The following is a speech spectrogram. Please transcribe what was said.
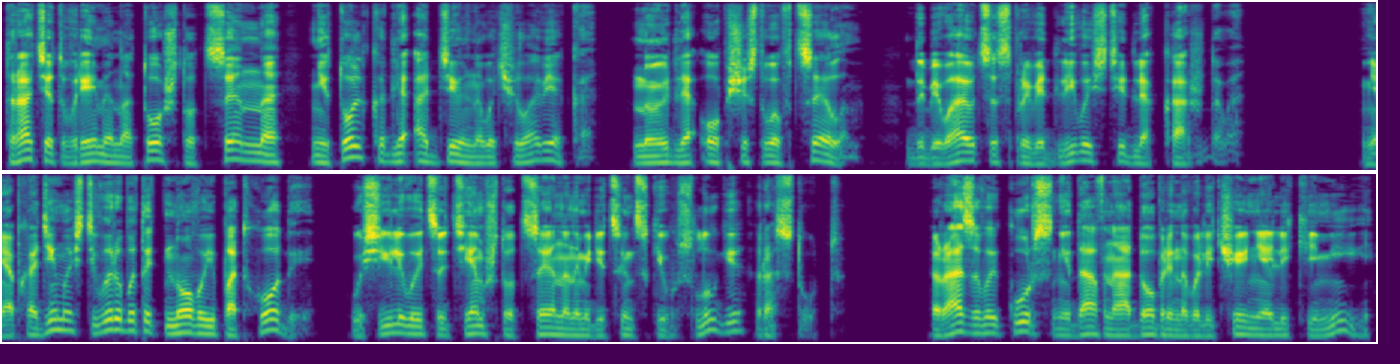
тратят время на то, что ценно не только для отдельного человека, но и для общества в целом, добиваются справедливости для каждого. Необходимость выработать новые подходы усиливается тем, что цены на медицинские услуги растут. Разовый курс недавно одобренного лечения лейкемии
